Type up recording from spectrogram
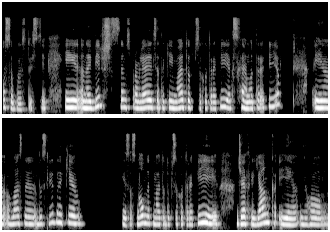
особистості. І найбільш з цим справляється такий метод психотерапії, як схемотерапія. І, власне, дослідники і засновник методу психотерапії Джефрі Янг і його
